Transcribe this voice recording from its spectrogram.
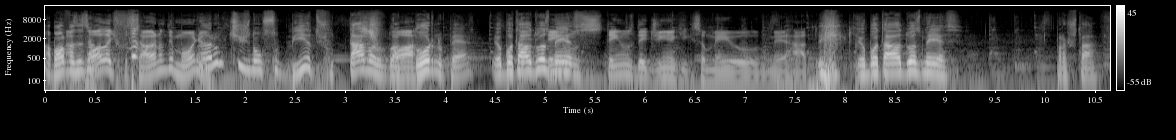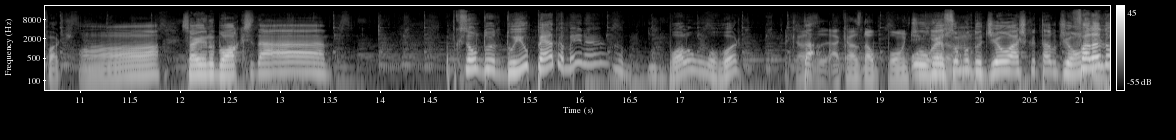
A bola A fazia assim, bola de futsal era um demônio. Era um tijolo, não subia, tu chutava, Ó. a dor no pé. Eu botava duas tem meias. Uns, tem uns dedinhos aqui que são meio, meio errados. Eu botava duas meias. Pra chutar forte. Ó, só ir no boxe dá. É porque senão do, doía o pé também, né? Bola é um horror. Aquelas, aquelas da Ponte. O resumo eram- do dia eu acho que tá de ontem. Falando,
